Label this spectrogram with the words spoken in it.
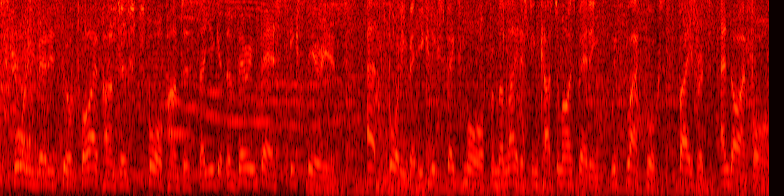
Sporting Bet is built by punters for punters, so you get the very best experience. At Sporting Bet, you can expect more from the latest in customised betting with black books, favourites, and iForm.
